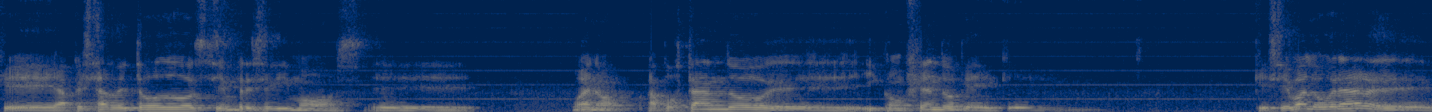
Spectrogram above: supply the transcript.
que a pesar de todo siempre seguimos, eh, bueno, apostando eh, y confiando que, que, se va a lograr eh,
